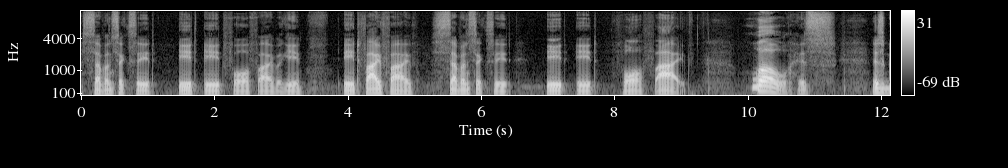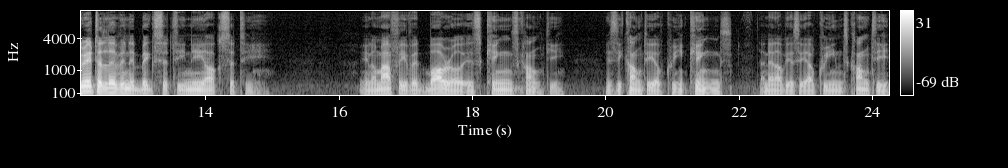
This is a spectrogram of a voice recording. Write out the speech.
768 8845. Again, 855 768 8845. Whoa, it's It's great to live in a big city, New York City. You know, my favorite borough is Kings County. It's the county of Queen, Kings. And then obviously have Queens County,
